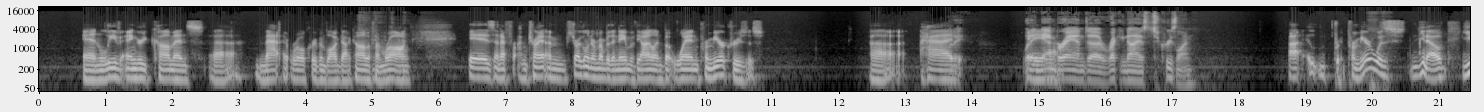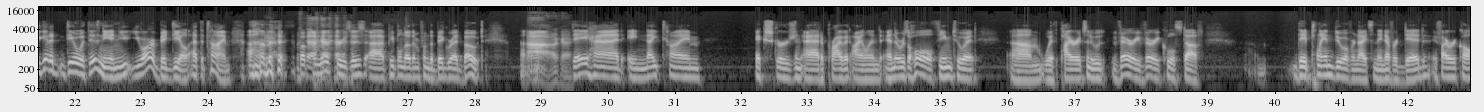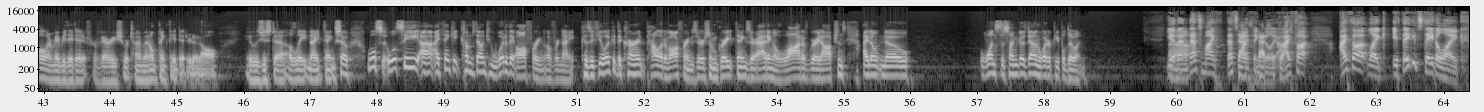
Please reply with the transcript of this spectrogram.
and leave angry comments, uh, Matt at RoyalCaribbeanBlog.com if I'm wrong, is, and I, am trying, I'm struggling to remember the name of the island, but when Premier Cruises uh, had. What a, what a, a name uh, brand uh, recognized cruise line uh, Pr- Premier was, you know, you get a deal with Disney, and you, you are a big deal at the time. Um, but Premier Cruises, uh, people know them from the Big Red Boat. Um, ah, okay. They had a nighttime excursion at a private island, and there was a whole theme to it um, with pirates, and it was very, very cool stuff. Um, they planned to do overnights, and they never did, if I recall, or maybe they did it for a very short time. I don't think they did it at all. It was just a, a late night thing. So we'll we'll see. Uh, I think it comes down to what are they offering overnight? Because if you look at the current palette of offerings, there are some great things. They're adding a lot of great options. I don't know. Once the sun goes down, what are people doing? Yeah, that, uh, that's my that's, that's my thing, that's Billy. I thought I thought like if they could stay to like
